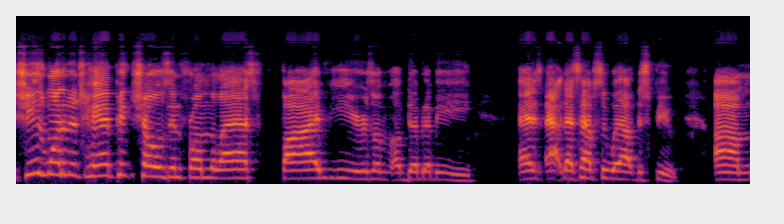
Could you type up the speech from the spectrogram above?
she's one of the handpicked chosen from the last five years of, of WWE. And that's absolutely without dispute. Um,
